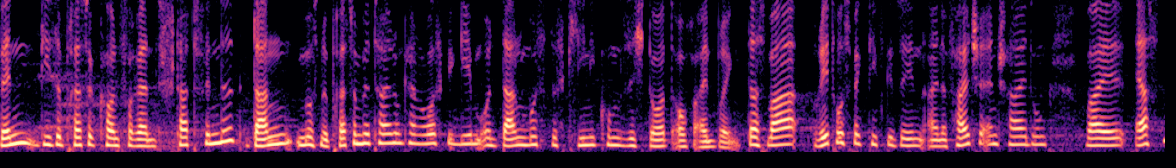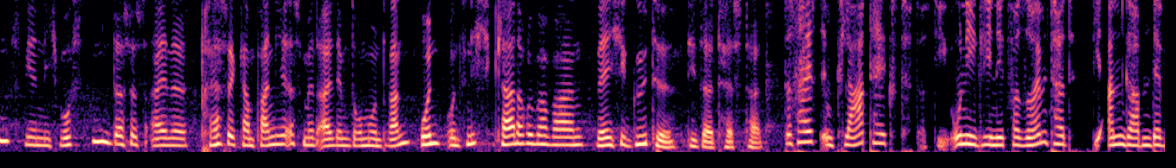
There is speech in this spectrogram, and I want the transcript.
wenn diese Pressekonferenz stattfindet, dann muss eine Pressemitteilung herausgegeben und dann muss das Klinikum sich dort auch einbringen. Das war retrospektiv gesehen eine falsche Entscheidung, weil erstens wir nicht wussten, dass es eine Pressekampagne ist mit all dem Drum und Dran und uns nicht klar darüber waren, welche Güte dieser Test hat. Das heißt im Klartext, dass die Uniklinik versäumt hat, die Angaben der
